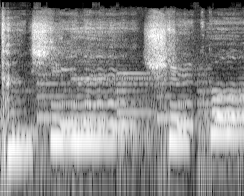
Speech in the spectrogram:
당신은 쉴곳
